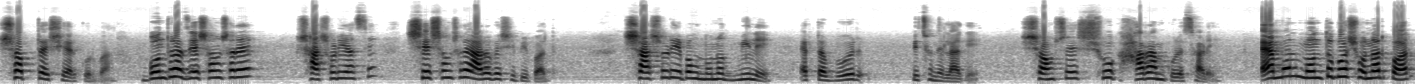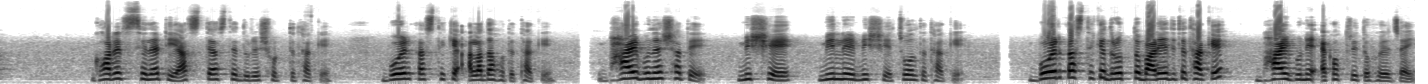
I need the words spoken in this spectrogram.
সবটাই শেয়ার করবা। বন্ধুরা, যে সংসারে শাশুড়ি আছে, সে সংসারে আরও বেশি বিপদ। শাশুড়ি এবং ননদ মিলে একটা বইয়ের পিছনে লাগে। সংসারের সুখ হারাম করে ছাড়ে। এমন মন্তব্য শোনার পর ঘরের ছেলেটি আস্তে আস্তে দূরে সরতে থাকে বইয়ের কাছ থেকে আলাদা হতে থাকে। ভাই বোনের সাথে মিশে, মিলে মিশে চলতে থাকে। বইয়ের কাছ থেকে দূরত্ব বাড়িয়ে দিতে থাকে, ভাই বোনে একত্রিত হয়ে যায়।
